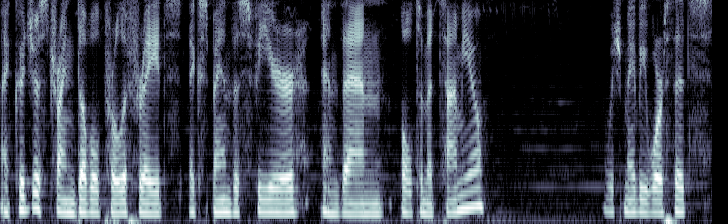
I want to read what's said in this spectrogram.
I could just try and double proliferate, expand the sphere, and then ultimate Tamiyo, which may be worth it.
